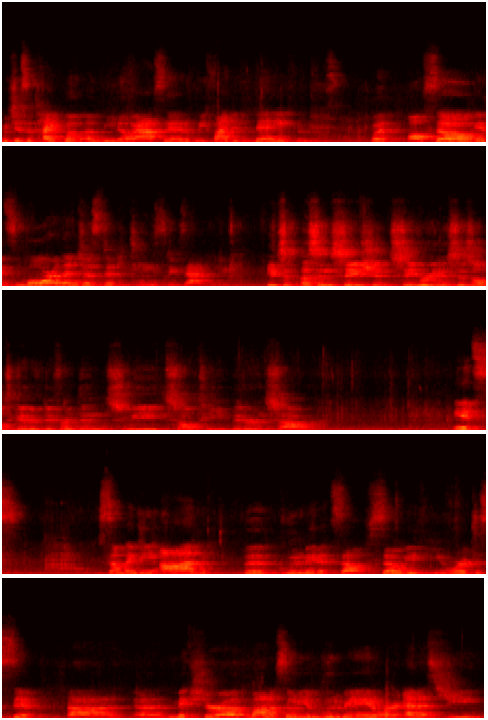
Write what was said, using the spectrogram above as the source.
which is a type of amino acid we find in many foods. But also, it's more than just a taste exactly. It's a sensation. Savoriness is altogether different than sweet, salty, bitter, and sour. It's something beyond the glutamate itself. So if you were to sip uh, a mixture of monosodium glutamate or MSG,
